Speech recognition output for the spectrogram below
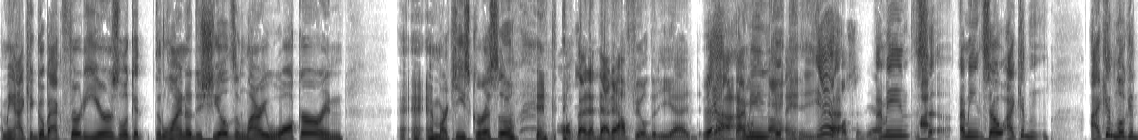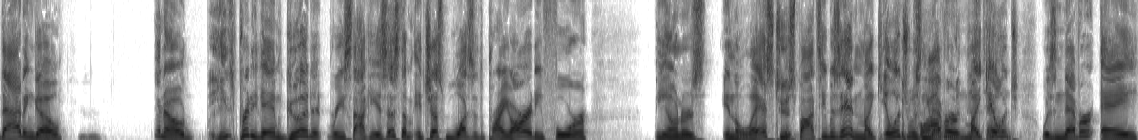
I mean, I could go back 30 years, look at the Delino DeShields and Larry Walker and and Marquis Grissom and oh, that that outfield that he had. Yeah, I mean, it, yeah. yeah. I mean, so, I, I mean, so I can I can look at that and go, you know, he's pretty damn good at restocking his system. It just wasn't the priority for the owners in the last two the, spots he was in. Mike Ilitch was never Mike town, Ilitch was never a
